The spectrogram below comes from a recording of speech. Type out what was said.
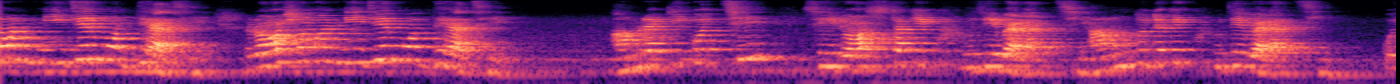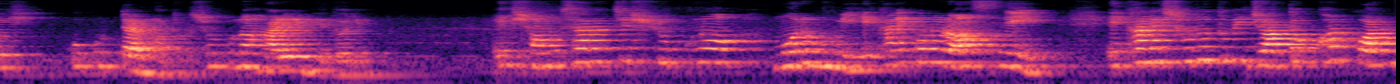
আমার নিজের মধ্যে আছে, রস আমার নিজের মধ্যে আছে। আমরা কি করছি? সেই রসটাকে খুঁজে বেড়াচ্ছি, আনন্দটাকে খুঁজে বেড়াচ্ছি ওই কুকুরটার মতো, শুকনো হাড়ের ভেতরে। এই সংসার হচ্ছে শুকনো মরুভূমি, এখানে কোনো রস নেই। এখানে শুধু তুমি যতক্ষণ কর্ম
